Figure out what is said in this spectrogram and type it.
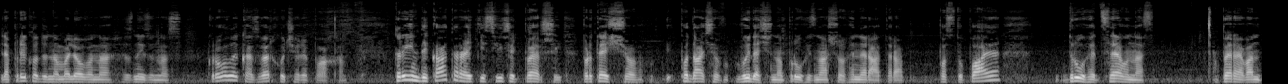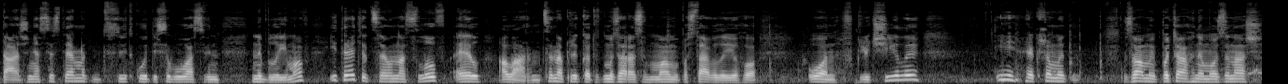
Для прикладу, намальована знизу нас кролика, зверху черепаха. Три індикатора, які свідчать перший про те, що подача видача напруги з нашого генератора поступає. Друге, це у нас перевантаження системи. Слідкуйте, щоб у вас він не блимав. І третє, це у нас Love L Alarm. Це, наприклад, ми зараз маємо поставили його on, включили. І якщо ми з вами потягнемо за наш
